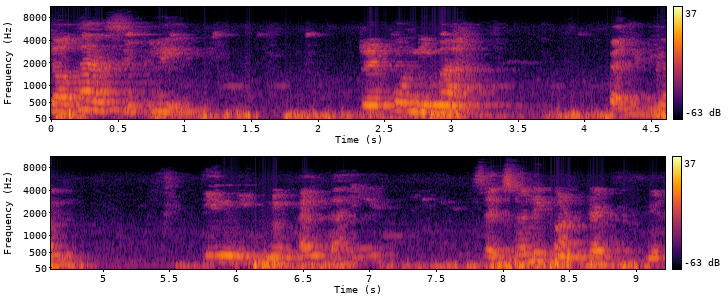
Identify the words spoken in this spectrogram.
चौथा है सिकली, ट्रेपोनीमा पैलिडियम। तीन वीक में फैलता है ये। Sexually contact with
